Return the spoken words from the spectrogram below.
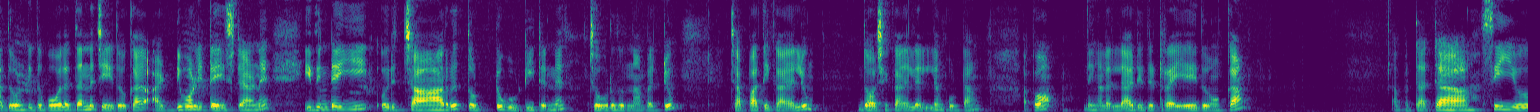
അതുകൊണ്ട് ഇതുപോലെ തന്നെ ചെയ്തു നോക്കുക. അടിപൊളി ടേസ്റ്റാണ് ഇതിന്റെ ഈ ഒരു ചാറ് തൊട്ട് കൂട്ടിയിട്ട് തന്നെ ചോറ് തിന്നാൻ പറ്റും. ചപ്പാത്തിക്കായാലും ദോശക്കായാലും എല്ലാം കൂട്ടാം. അപ്പോൾ നിങ്ങളെല്ലാവരും ഇത് ട്രൈ ചെയ്ത് നോക്കാം. അപ്പോൾ ടാറ്റാ സി യു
